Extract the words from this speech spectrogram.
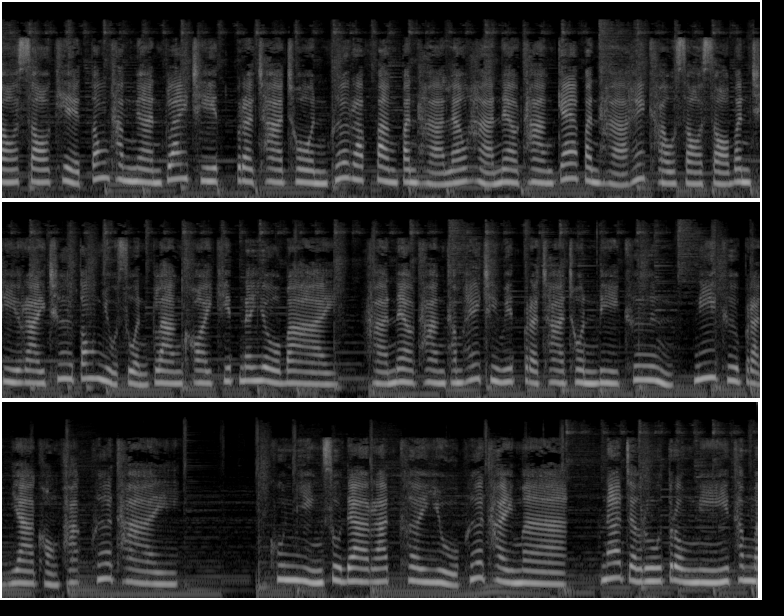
สสเขตต้องทำงานใกล้ชิด ประชาชนเพื่อรับฟังปัญหาแล้วหาแนวทางแก้ปัญหาให้เขาสสบัญชีรายชื่อต้องอยู่ส่วนกลางคอยคิดนโยบาย หาแนวทางทำให้ชีวิตประชาชนดีขึ้น นี่คือปรัชญาของพรรคเพื่อไทย คุณหญิงสุดารัตน์เคยอยู่เพื่อไทยมา น่าจะรู้ตรงนี้ทำไม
